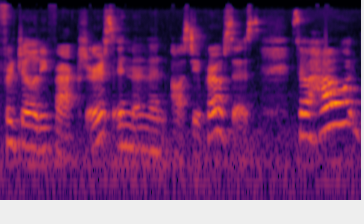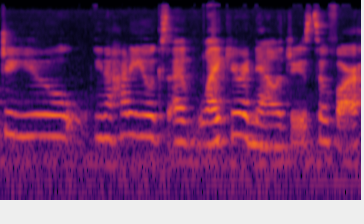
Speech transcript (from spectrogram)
fragility fractures and then, then osteoporosis. So how do you, you know, how do you, I like your analogies so far.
